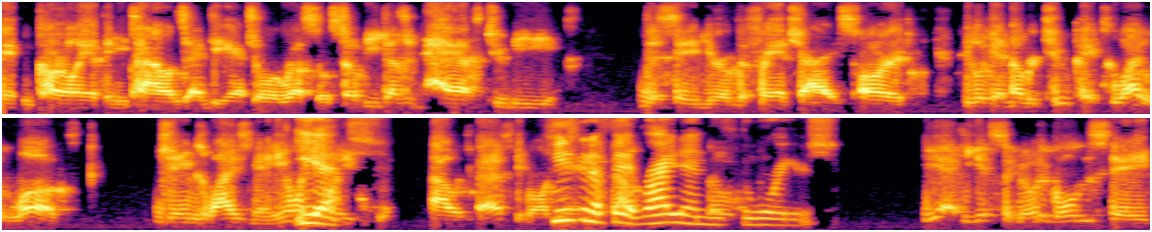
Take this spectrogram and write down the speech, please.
in Carl Anthony Towns and D'Angelo Russell. So he doesn't have to be the savior of the franchise. Or you look at number two pick, who I love, James Wiseman. He only Yes. played college basketball. He's gonna but now- fit right in with the Warriors. Yeah, he gets to go to Golden State,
